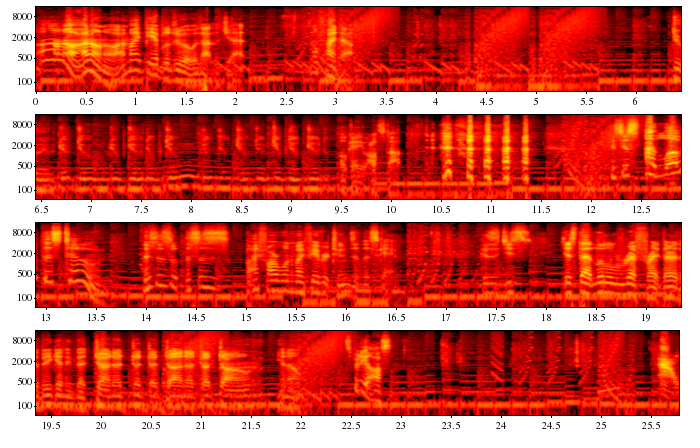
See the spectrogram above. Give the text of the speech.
I don't know, I don't know. I might be able to do it without the jet. We'll find out. Okay, I'll stop. it's just I love this tune. This is this is by far one of my favorite tunes in this game. Cuz it's just just that little riff right there at the beginning, that dun dun dun dun dun dun, you know. It's pretty awesome. Ow.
